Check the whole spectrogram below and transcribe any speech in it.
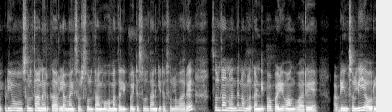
எப்படியும் சுல்தான் இருக்கார்ல மைசூர் சுல்தான் முகமது அலி போயிட்டு சுல்தான் கிட்ட சொல்லுவார். சுல்தான் வந்து நம்மளை கண்டிப்பாக பழி வாங்குவார் அப்படின்னு சொல்லி அவர்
